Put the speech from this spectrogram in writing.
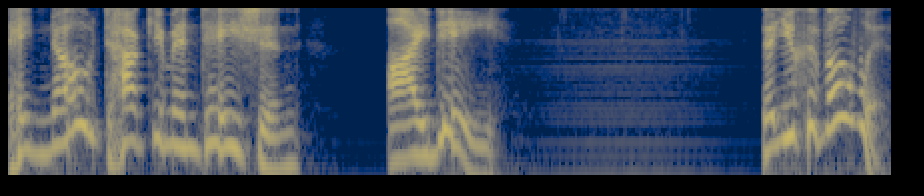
a no documentation ID that you could vote with.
